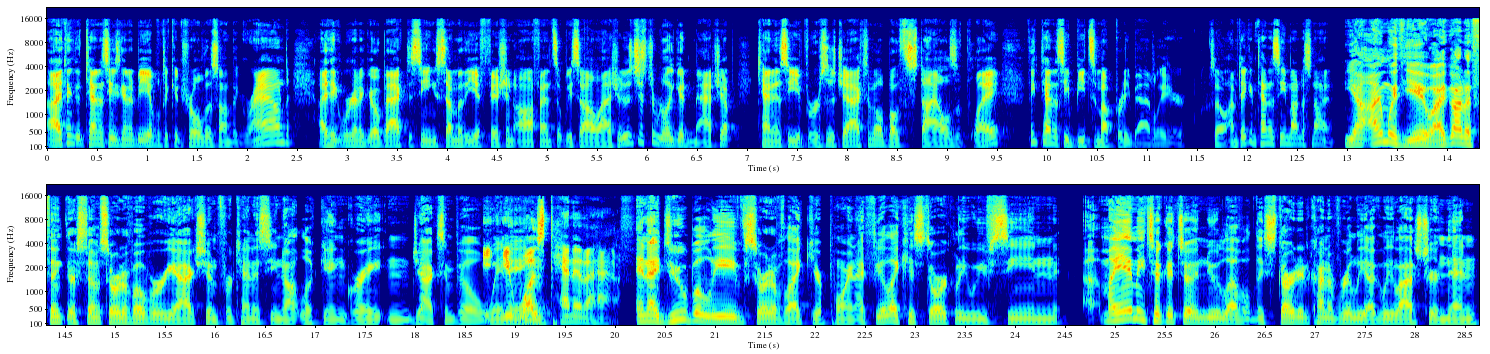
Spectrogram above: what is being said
I think that Tennessee is going to be able to control this on the ground. I think we're going to go back to seeing some of the efficient offense that we saw last year. It's just a really good matchup, Tennessee versus Jacksonville, both styles of play. I think Tennessee beats them up pretty badly here. So I'm taking Tennessee minus nine. Yeah, I'm with you. I got to think there's some sort of overreaction for Tennessee not looking great and Jacksonville It, winning. it was 10 and a half. And I do believe, sort of like your point, I feel like historically we've seen uh, Miami took it to a new level. They started kind of really ugly last year and then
